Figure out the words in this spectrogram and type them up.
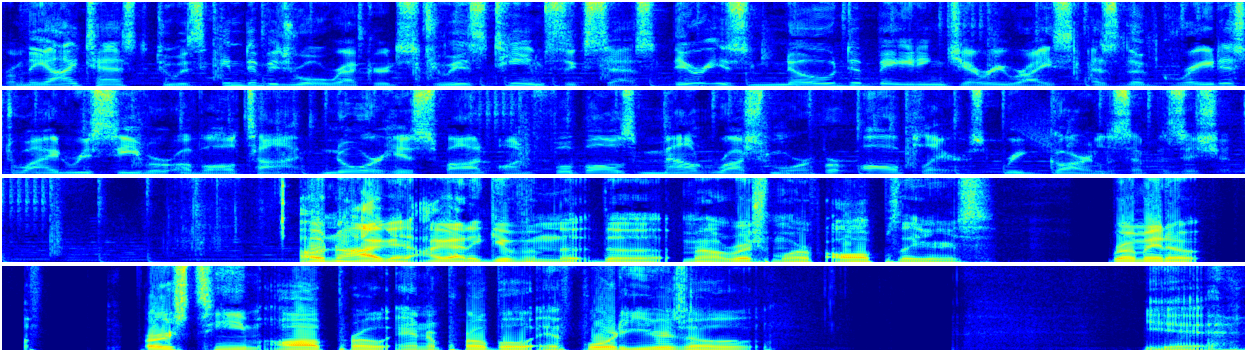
From the eye test to his individual records to his team success, there is no debating Jerry Rice as the greatest wide receiver of all time, nor his spot on football's Mount Rushmore for all players, regardless of position. Oh no, I got I got to give him the the Mount Rushmore of all players. Bro made a first team All Pro and a Pro Bowl at 40 years old. Yeah,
